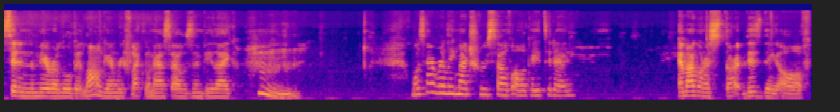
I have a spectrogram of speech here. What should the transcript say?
sit in the mirror a little bit longer and reflect on ourselves and be like, hmm, was I really my true self all day today? Am I going to start this day off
